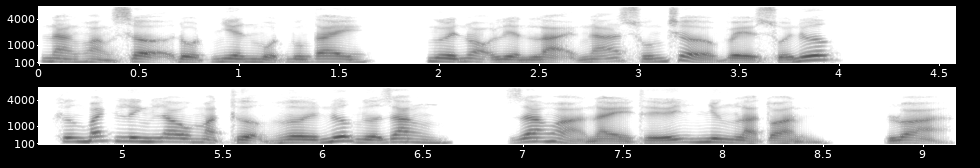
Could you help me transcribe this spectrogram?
nàng hoảng sợ đột nhiên một buông tay, người nọ liền lại ngã xuống trở về suối nước. Khương Bách Linh lau mặt thượng hơi nước ngứa răng, ra hỏa này thế nhưng là toàn, lỏa.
